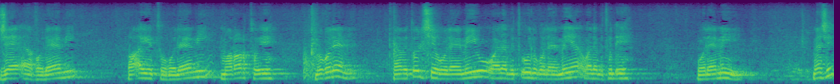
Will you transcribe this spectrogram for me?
جاء غلامي رأيت غلامي مررت إيه؟ بغلامي. فما بتقولش غلامي ولا بتقول غلامية ولا بتقول إيه؟ غلامي. ماشي؟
